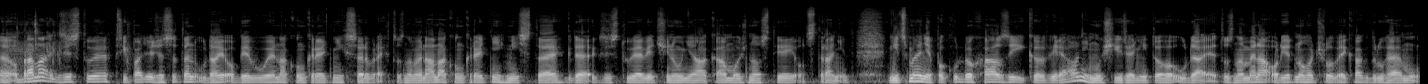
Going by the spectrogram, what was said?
Eh, obrana existuje v případě, že se ten údaj objevuje na konkrétních serverech, to znamená na konkrétních místech, kde existuje většinou nějaká možnost jej odstranit. Nicméně, pokud dochází k virálnímu šíření toho údaje, to znamená od jednoho člověka k druhému,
